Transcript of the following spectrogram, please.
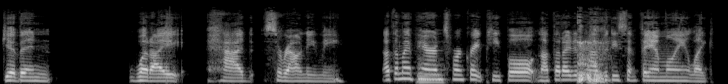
given what I had surrounding me. Not that my parents weren't great people, not that I didn't have a decent family, like,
